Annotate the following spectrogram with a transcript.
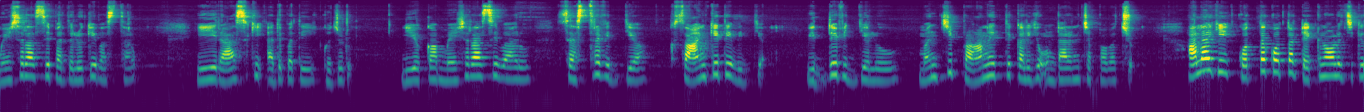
మేషరాశి పరిధిలోకి వస్తారు. ఈ రాశికి అధిపతి కుజుడు. ఈ యొక్క మేషరాశి వారు శస్త్ర విద్య సాంకేతిక విద్య విద్య విద్యలో మంచి ప్రాణ్యత కలిగి ఉంటారని చెప్పవచ్చు. అలాగే కొత్త కొత్త టెక్నాలజీకి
